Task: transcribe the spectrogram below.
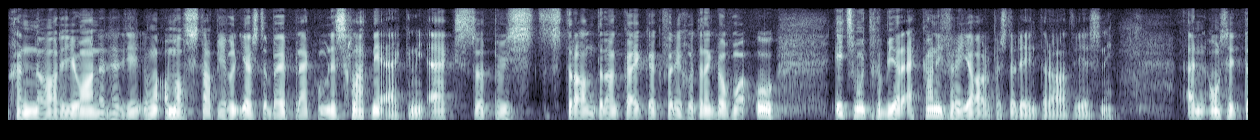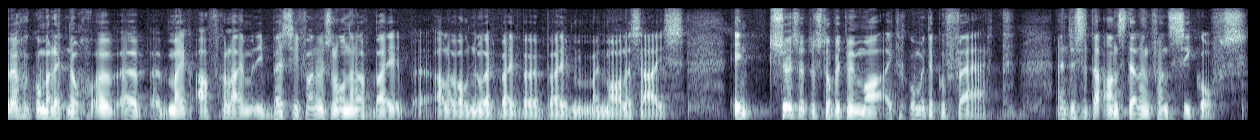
Genade Johan, die jonge almal stap, jy wil eers by 'n plek kom. Dis glad nie ek nie. Ek sit op die strand en dan kyk ek vir die goed en ek dog maar, ooh iets moet gebeur. Ek kan nie vir 'n jaar op 'n studenteraad wees nie. En ons het teruggekom, hulle het nog uh, uh, my afgelaai met die bussie van Oos-London af by uh, Allewal Noord by, by by my ma se huis. En soos dit ons stop het my ma uitgekom met 'n koevert. En dis 'n aanstelling van Siekhofs.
